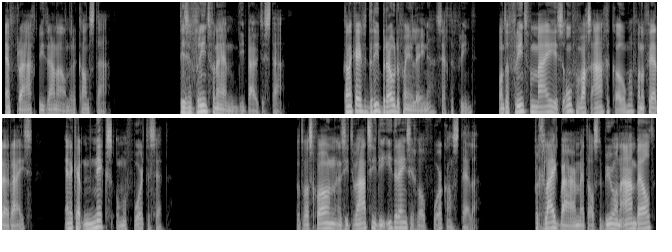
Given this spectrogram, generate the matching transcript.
en vraagt wie er aan de andere kant staat. Het is een vriend van hem die buiten staat. Kan ik even drie broden van je lenen, zegt de vriend. Want een vriend van mij is onverwachts aangekomen van een verre reis en ik heb niks om hem voor te zetten. Dat was gewoon een situatie die iedereen zich wel voor kan stellen. Vergelijkbaar met als de buurman aanbelt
